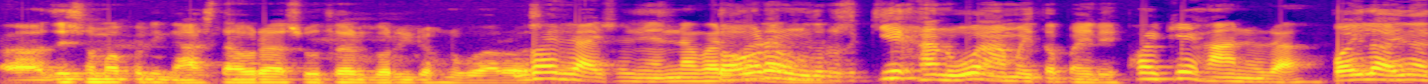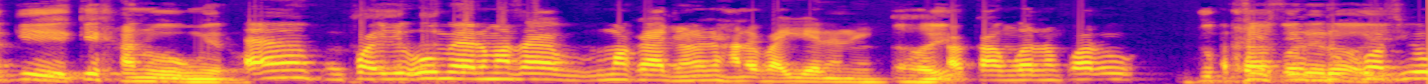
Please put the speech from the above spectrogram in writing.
अझैसम्म पनि घाँस दाउरा सोतर गरिराख्नु भयो तगडा हुँदो रहेछ। के खानु हो आमै तपाईँले? खै के खानु र? पहिला होइन के के खानु हो उमेरमा ए पहिले उमेरमा त मकै ढेँडो खान पाइएन नि। काम गर्नु पर्यो। दुःख? थियो।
